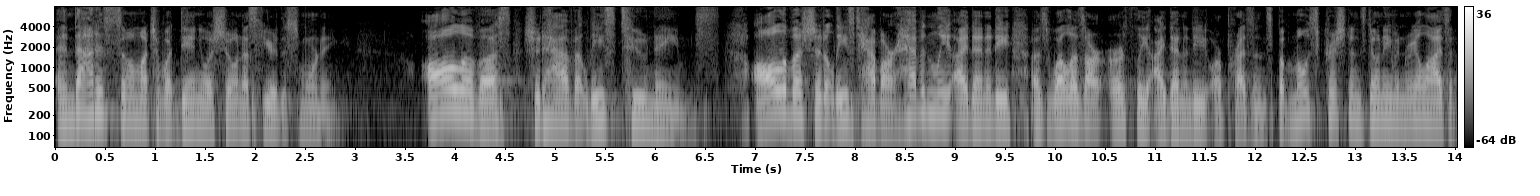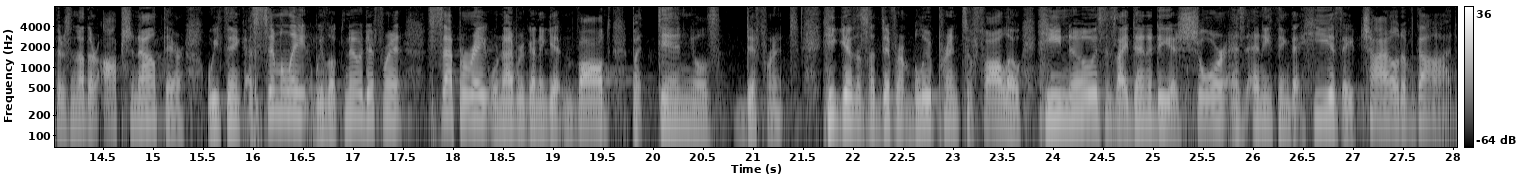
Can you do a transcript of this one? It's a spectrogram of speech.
And that is so much of what Daniel has shown us here this morning. All of us should have at least two names. All of us should at least have our heavenly identity as well as our earthly identity or presence. But most Christians don't even realize that there's another option out there. We think assimilate, we look no different, separate, we're never going to get involved. But Daniel's different. He gives us a different blueprint to follow. He knows his identity as sure as anything that he is a child of God.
